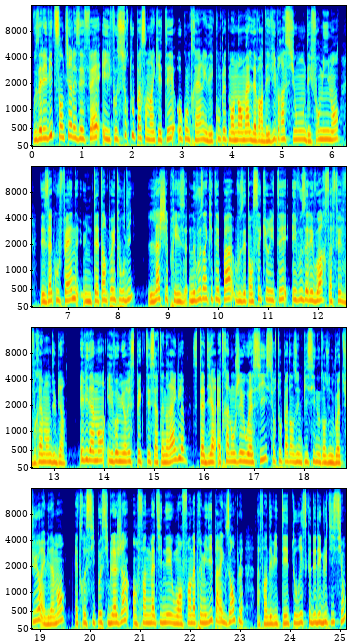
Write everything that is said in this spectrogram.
Vous allez vite sentir les effets et il faut surtout pas s'en inquiéter, au contraire, il est complètement normal d'avoir des vibrations, des fourmillements, des acouphènes, une tête un peu étourdie. Lâchez prise, ne vous inquiétez pas, vous êtes en sécurité et vous allez voir, ça fait vraiment du bien. Évidemment, il vaut mieux respecter certaines règles, c'est-à-dire être allongé ou assis, surtout pas dans une piscine ou dans une voiture, évidemment, être si possible à jeun, en fin de matinée ou en fin d'après-midi par exemple, afin d'éviter tout risque de déglutition.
